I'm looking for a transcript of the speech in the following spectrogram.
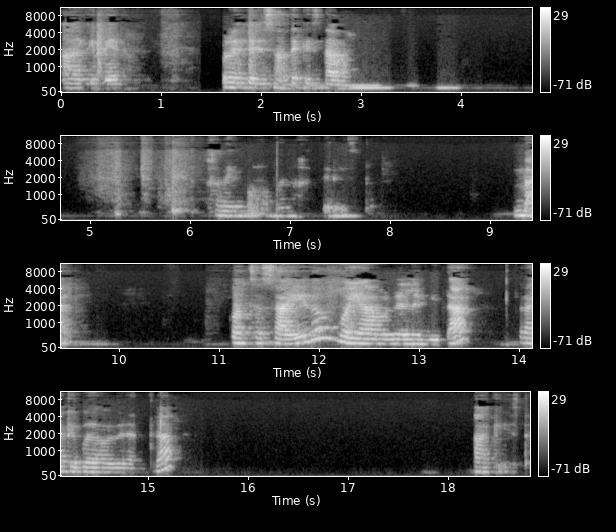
Ay, qué pena. Por lo interesante que estaba. A ver cómo puedo hacer esto. Vale. Concha se ha ido. Voy a volverle a invitar para que pueda volver a entrar. Aquí está.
